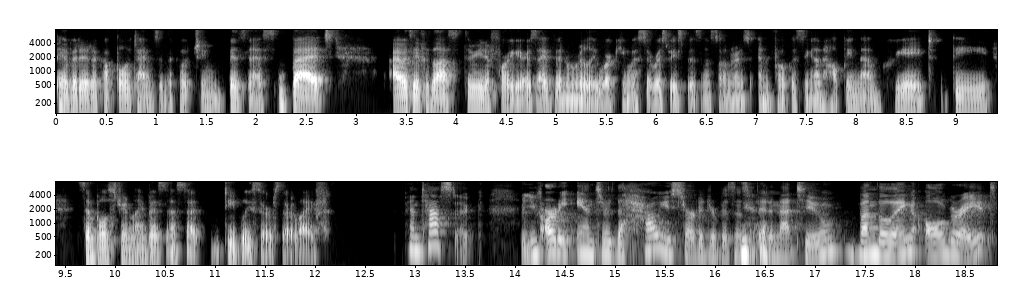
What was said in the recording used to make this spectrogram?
pivoted a couple of times in the coaching business. But I would say for the last three to four years, I've been really working with service based business owners and focusing on helping them create the simple, streamlined business that deeply serves their life. Fantastic. You've already answered the how you started your business bit in that too. Bundling, all great.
